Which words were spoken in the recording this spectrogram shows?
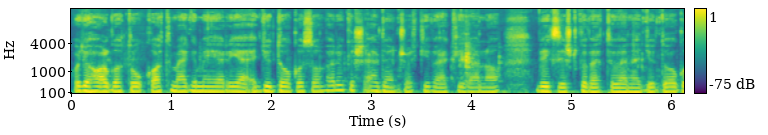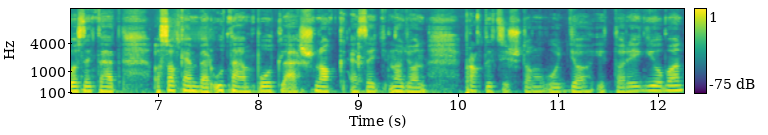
hogy a hallgatókat megmérje, együtt dolgozzon velük, és eldöntse, hogy kivel kíván a végzést követően együtt dolgozni. Tehát a szakember utánpótlásnak ez egy nagyon prakticista módja itt a régióban,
